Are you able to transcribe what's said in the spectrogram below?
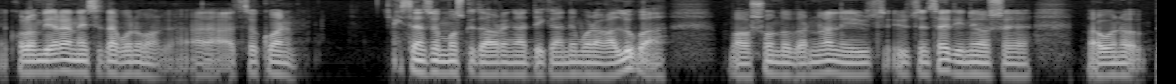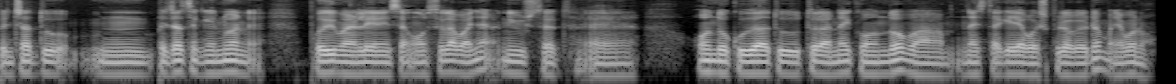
e, kolombiaran ez eta, bueno, ba, atzokoan izan zuen mosketa horren gatik demora galdu, ba, ba oso ondo bernal, nire utzen zait, ineos, e, ba, bueno, pentsatu, mm, pentsatzen genuen e, podiuman lehen izango zela, baina ni uste e, ondo kudeatu dutela nahiko ondo, ba, naizta gehiago espero gero, baina, bueno,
